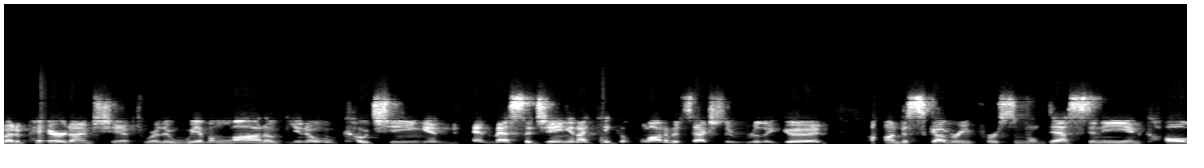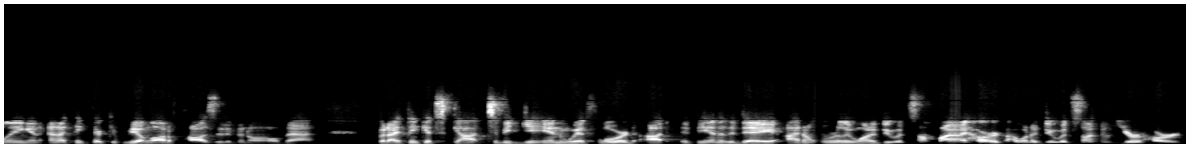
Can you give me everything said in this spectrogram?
But a paradigm shift where there, we have a lot of you know coaching and and messaging, and I think a lot of it's actually really good on discovering personal destiny and calling. And, and I think there can be a lot of positive in all that. But I think it's got to begin with, Lord, I, at the end of the day, I don't really want to do what's on my heart. I want to do what's on your heart.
